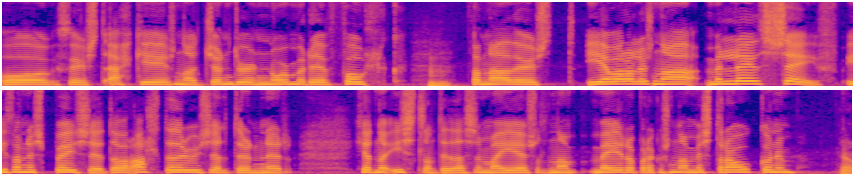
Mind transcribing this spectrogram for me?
og þú veist ekki svona gender normative fólk Mhm. þannig að þú veist ég var alveg svona með leið safe í þannig space það var allt öðruvísi heldur en er hérna á Íslandi það sem að ég er svolítið meira bara eitthvað svona með strákunum. Já,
